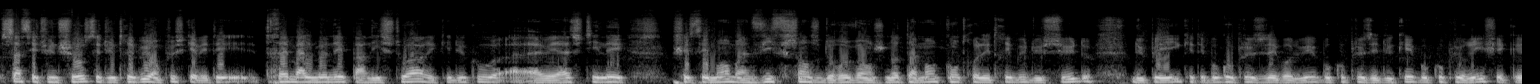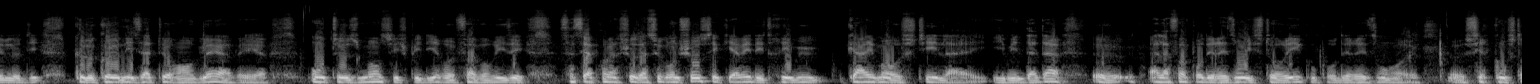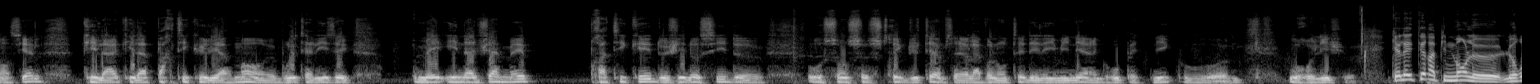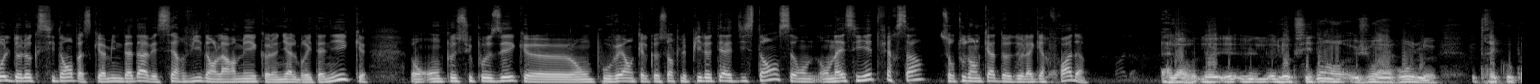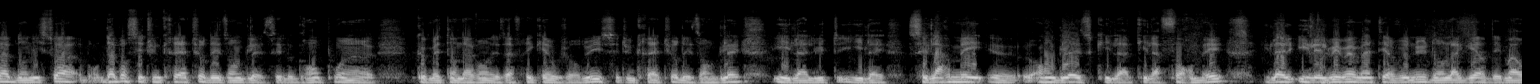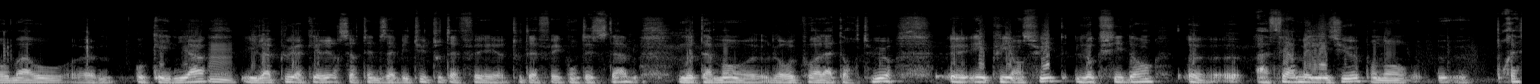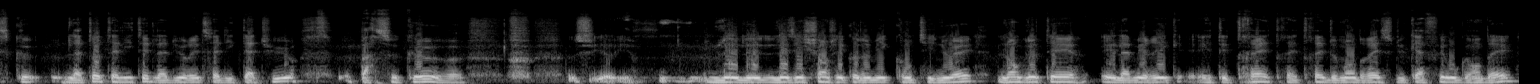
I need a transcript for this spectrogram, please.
ça, c'est une chose. C'est une tribu en plus qui avait été très malmenée par l'histoire et qui du coup avait instillé chez ses membres un vif sens de revanche, notamment contre les tribus du sud du pays qui étaient beaucoup plus évoluées, beaucoup plus éduquées, beaucoup plus riches et que le, que le colonisateur anglais avait euh, honteusement, si je puis dire, favorisé. Ça, c'est la première chose. La seconde chose, c'est qu'il y avait des tribus carrément hostile à Imin Dada, euh, à la fois pour des raisons historiques ou pour des raisons euh, euh, circonstancielles, qu'il a, qu'il a particulièrement brutalisé. Mais il n'a jamais pratiqué de génocide au sens strict du terme, c'est-à-dire la volonté d'éliminer un groupe ethnique ou, ou religieux. Quel a été rapidement le, rôle de l'Occident? Parce qu'Amin Dada avait servi dans l'armée coloniale britannique. On, peut supposer qu'on pouvait en quelque sorte le piloter à distance. On, a essayé de faire ça, surtout dans le cadre de la guerre froide? Alors, l'Occident joue un rôle très coupable dans l'histoire. Bon, D'abord, c'est une créature des Anglais. C'est le grand point que mettent en avant les Africains aujourd'hui. C'est une créature des Anglais. Il a lutté. Il est. C'est l'armée euh, anglaise qui l'a qui l'a formé. Il, a, il est lui-même intervenu dans la guerre des Mao Mao. Euh, au Kenya, hmm. il a pu acquérir certaines habitudes tout à fait, tout à fait contestables, notamment euh, le recours à la torture. Et, et puis ensuite, l'Occident euh, a fermé les yeux pendant euh, presque la totalité de la durée de sa dictature parce que les, les, échanges économiques continuaient. L'Angleterre et l'Amérique étaient très, très, très demanderesses du café ougandais.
